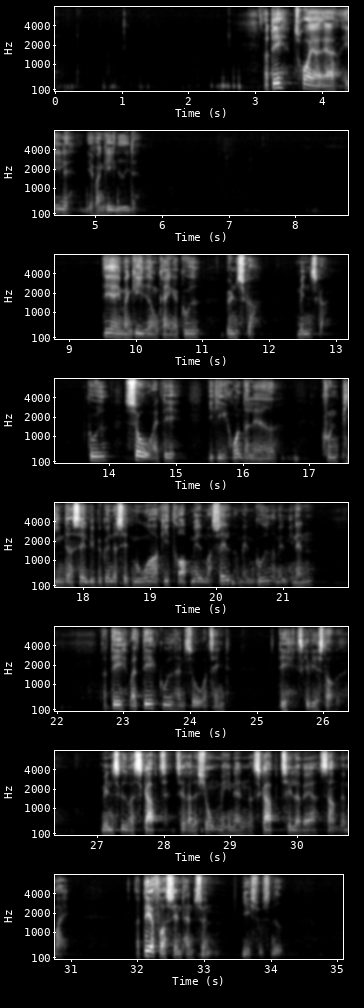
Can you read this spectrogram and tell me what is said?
Og det tror jeg er hele evangeliet i det. Det er evangeliet omkring, at Gud ønsker mennesker. Gud så, at det, vi gik rundt og lavede, kun pinte os selv. Vi begyndte at sætte mure og give drop mellem os selv og mellem Gud og mellem hinanden. Og det var det, Gud han så og tænkte, det skal vi have stoppet. Mennesket var skabt til relation med hinanden og skabt til at være sammen med mig. Og derfor sendte han sønnen, Jesus, ned.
